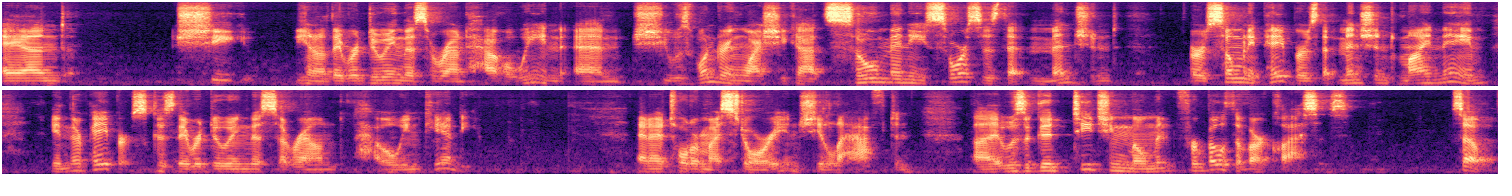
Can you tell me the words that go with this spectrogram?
And she you know they were doing this around halloween and she was wondering why she got so many sources that mentioned or so many papers that mentioned my name in their papers because they were doing this around halloween candy. And i told her my story and she laughed and uh, it was a good teaching moment for both of our classes. So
